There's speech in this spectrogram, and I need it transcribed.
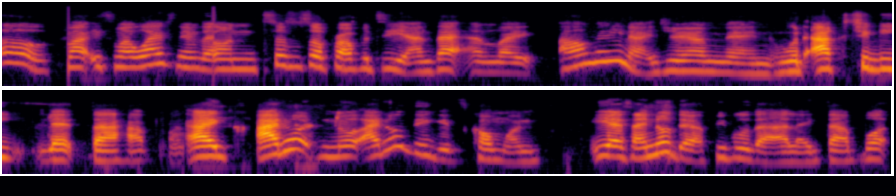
oh my, it's my wife's name that on so so so property and that and like how many Nigerian men would actually let that happen? I I don't know. I don't think it's common. Yes, I know there are people that are like that, but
